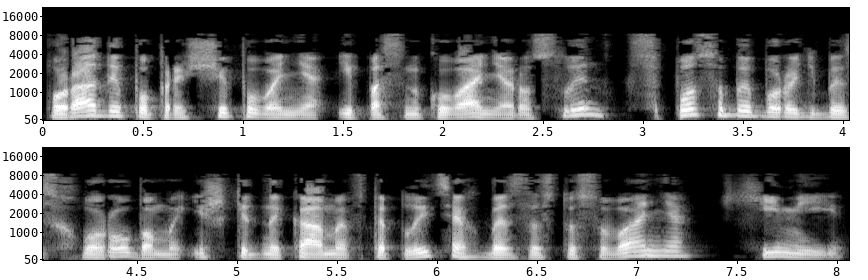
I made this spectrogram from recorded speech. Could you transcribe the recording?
поради по прищипування і пасинкування рослин, способи боротьби з хворобами і шкідниками в теплицях без застосування хімії.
